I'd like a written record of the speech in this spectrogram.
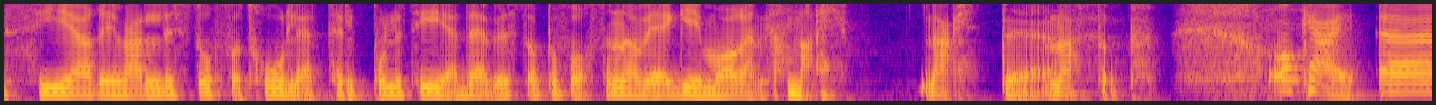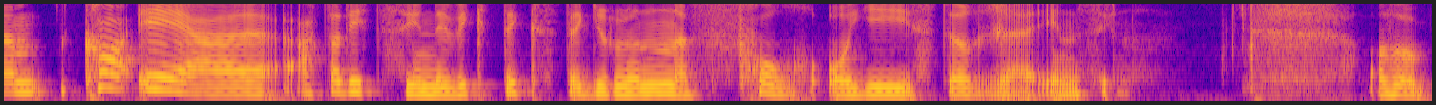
sier i veldig stor fortrolighet til politiet, det vil stå på forsiden av VG i morgen? Nei. Nei, Det- nettopp. Ok, ehm, Hva er etter ditt syn de viktigste grunnene for å gi større innsyn? Altså,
